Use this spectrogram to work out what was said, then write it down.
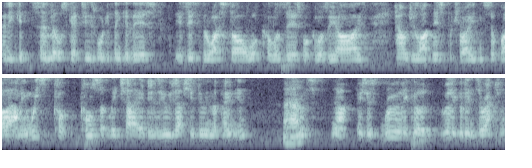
and he get sent little sketches. What do you think of this? Is this the right style? What colour's this? What colour's the eyes? How do you like this portrayed and stuff like that? I mean, we constantly chatted as he was actually doing the painting. Uh-huh. It's, yeah, it's just really good, really good interaction.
